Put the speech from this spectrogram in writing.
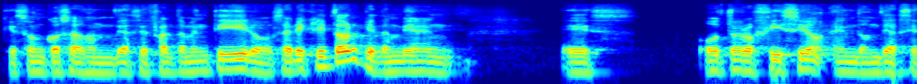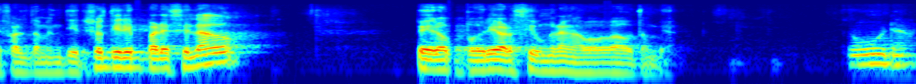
que son cosas donde hace falta mentir, o ser escritor, que también es otro oficio en donde hace falta mentir. Yo tiré para ese lado, pero podría haber sido un gran abogado también. Seguro.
